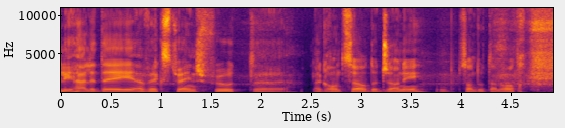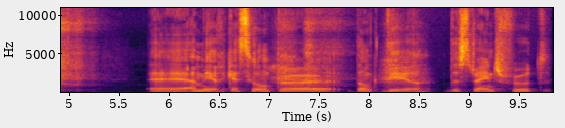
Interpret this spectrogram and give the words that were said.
Billie Holiday avec Strange Fruit, euh, la grande sœur de Johnny, sans doute un autre. Euh, Amir, qu'est-ce qu'on peut euh, donc dire de Strange Fruit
